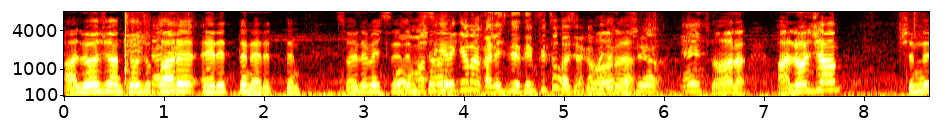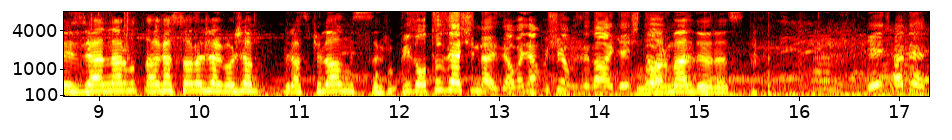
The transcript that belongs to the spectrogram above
Ali hocam çocukları erittin erittin. Söylemek istediğim bir Olması şey var gereken o kaleci dediğin fit olacak. Yapacak Doğru. bir şey yok. Geç. Doğru. Ali hocam şimdi izleyenler mutlaka soracak hocam biraz kilo almışsın. Biz 30 yaşındayız. Yapacak bir şey yok. Bize daha geçti. Normal diyoruz. Geç hadi.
